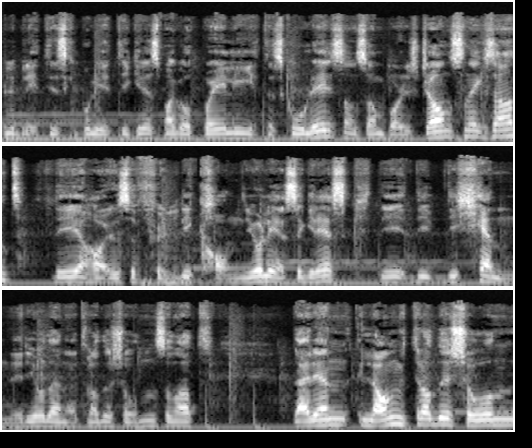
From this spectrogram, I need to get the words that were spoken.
britiske politikere som har gått på eliteskoler, sånn som Boris Johnson, ikke sant? de har jo selvfølgelig, de kan jo lese gresk. De, de, de kjenner jo denne tradisjonen. sånn at det er en lang tradisjon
